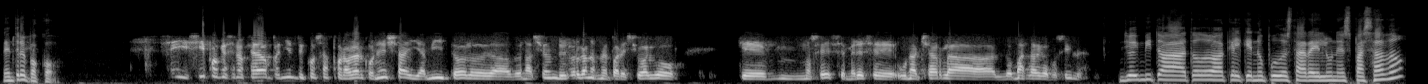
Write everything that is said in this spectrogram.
dentro de poco. Sí, sí, porque se nos quedaban pendientes cosas por hablar con ella y a mí todo lo de la donación de órganos me pareció algo que, mm, no sé, se merece una charla lo más larga posible. Yo invito a todo aquel que no pudo estar el lunes pasado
